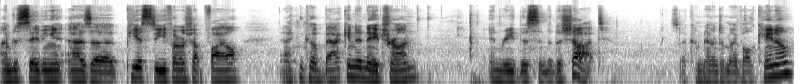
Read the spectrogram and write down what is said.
I'm just saving it as a PSD Photoshop file. And I can go back into Natron and read this into the shot. So I come down to my volcano,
